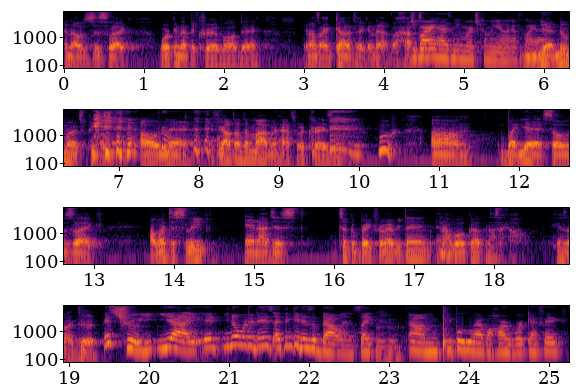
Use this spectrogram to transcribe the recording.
and I was just like working at the crib all day. And I was like, I gotta take a nap. I have to. Jabari has new merch coming out. FYI. Yeah, new merch, people. oh man, if y'all thought the mobbing hats were crazy, Whew. Um, but yeah, so it was like I went to sleep and I just took a break from everything, and I woke up and I was like, oh, here's the idea. It's true. Yeah, it. You know what it is? I think it is a balance. Like, Mm-hmm. um, people who have a hard work ethic,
